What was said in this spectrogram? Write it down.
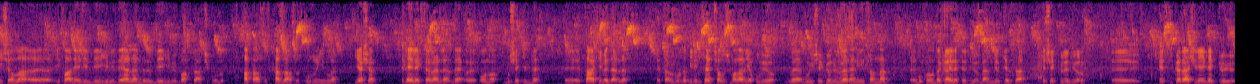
İnşallah e, ifade edildiği gibi, değerlendirildiği gibi bahtı açık olur. Hatasız, kazasız uzun yıllar yaşar. Leylek severler de e, onu bu şekilde e, takip ederler. E, tabii burada bilimsel çalışmalar yapılıyor ve bu işe gönül veren insanlar e, bu konuda gayret ediyor. Ben bir kez daha teşekkür ediyorum. E, Eski Karaağaç Leylek Köyü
